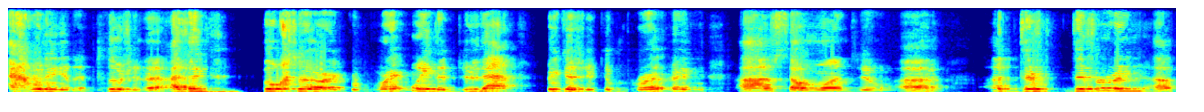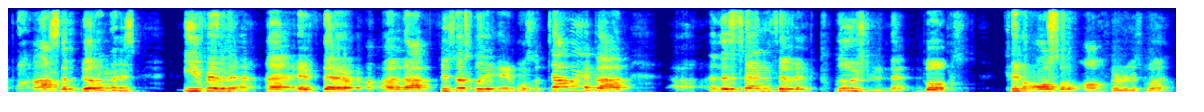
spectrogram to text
equity, and inclusion. I think books are a great way to do that because you can bring uh, someone to uh, dif- differing uh, possibilities, even uh, if they're uh, not physically able. So tell me about the sense of inclusion that books can also offer as well.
